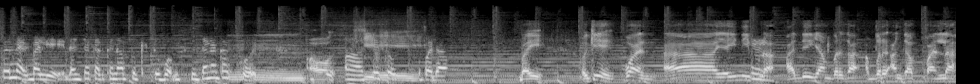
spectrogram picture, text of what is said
connect balik dan cakap kenapa kita buat macam tu. Jangan takut. Hmm. Ah, tutup Okey. kepada Baik. Okey, puan, uh, yang ini pula ada yang berga- beranggapan lah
